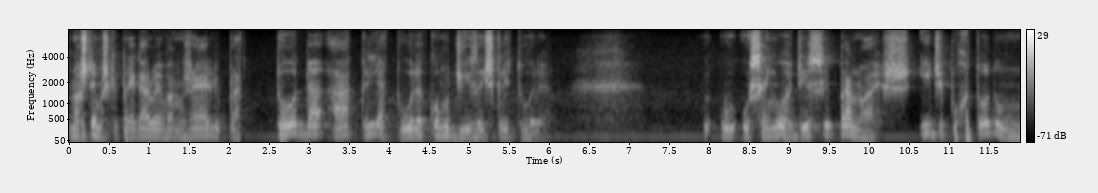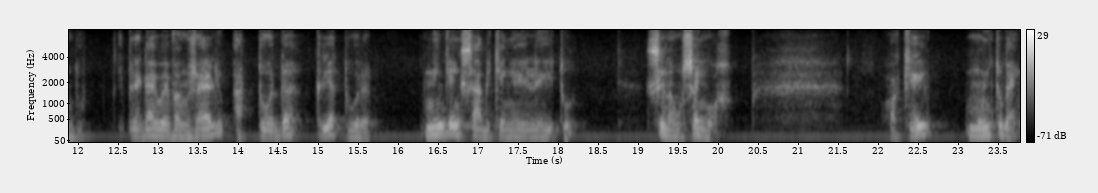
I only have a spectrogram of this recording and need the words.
Nós temos que pregar o Evangelho para toda a criatura, como diz a Escritura. O, o Senhor disse para nós: ide por todo o mundo e pregai o Evangelho a toda criatura. Ninguém sabe quem é eleito senão o Senhor. Ok? Muito bem.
